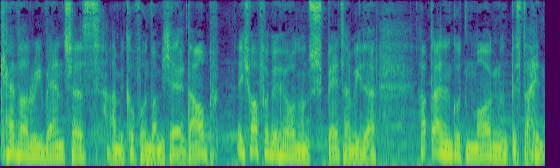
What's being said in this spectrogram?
Cavalry Ventures. Am Mikrofon war Michael Daub. Ich hoffe, wir hören uns später wieder. Habt einen guten Morgen und bis dahin.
